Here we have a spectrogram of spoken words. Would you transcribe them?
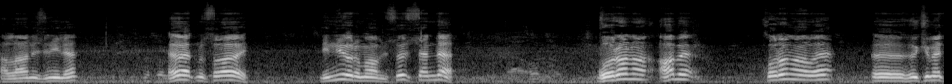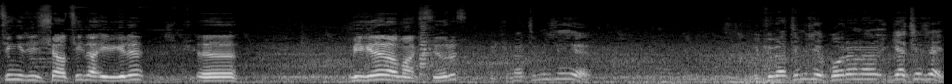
Allah'ın izniyle. Evet Mustafa Bey. Dinliyorum abi. Söz sende. Korona abi korona ve e, hükümetin gidişatıyla ilgili e, bilgiler almak istiyoruz. Hükümetimiz iyi. Hükümetimiz iyi. Korona geçecek.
